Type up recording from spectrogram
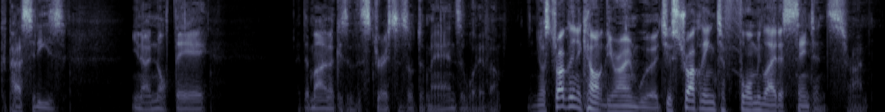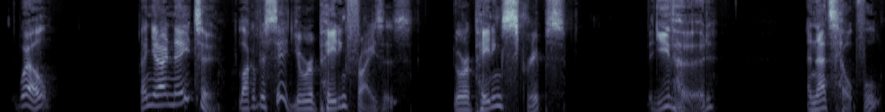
capacities, you know, not there at the moment because of the stresses or demands or whatever. And you're struggling to come up with your own words. You're struggling to formulate a sentence, right? Well, then you don't need to. Like I've just said, you're repeating phrases, you're repeating scripts that you've heard, and that's helpful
